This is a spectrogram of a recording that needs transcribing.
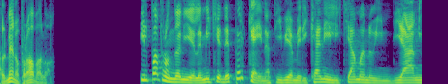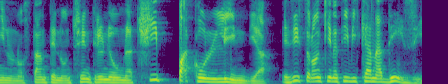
Almeno provalo. Il patron Daniele mi chiede perché i nativi americani li chiamano indiani nonostante non c'entrino una cippa con l'India. Esistono anche i nativi canadesi?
